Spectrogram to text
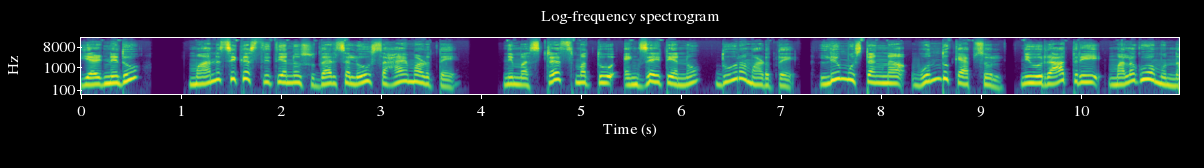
ಎರಡನೇದು, ಮಾನಸಿಕ ಸ್ಥಿತಿಯನ್ನು ಸುಧಾರಿಸಲು ಸಹಾಯ ಮಾಡುತ್ತೆ. ನಿಮ್ಮ ಸ್ಟ್ರೆಸ್ ಮತ್ತು ಎಂಗ್ಸೈಟಿಯನ್ನು ದೂರ ಮಾಡುತ್ತೆ. ಲಿವ್ ಮುಸ್ಟಂಗ್ನ ಒಂದು ಕ್ಯಾಪ್ಸೂಲ್ ನೀವು ರಾತ್ರಿ ಮಲಗುವ ಮುನ್ನ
